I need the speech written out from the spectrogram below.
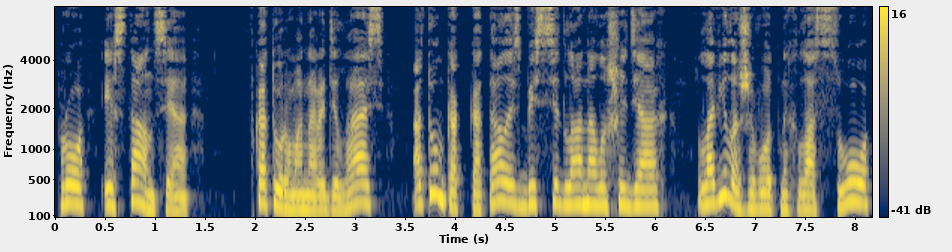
про эстансия, в котором она родилась, о том, как каталась без седла на лошадях, ловила животных лассо,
